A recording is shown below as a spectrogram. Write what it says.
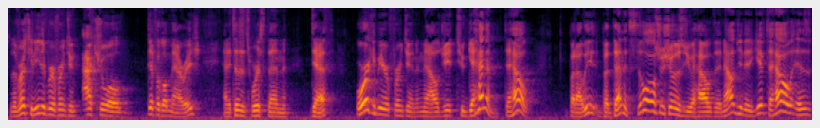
So the verse could either be referring to an actual difficult marriage, and it says it's worse than death, or it could be referring to an analogy to Gehenna, to hell. But at least, but then it still also shows you how the analogy they give to hell is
